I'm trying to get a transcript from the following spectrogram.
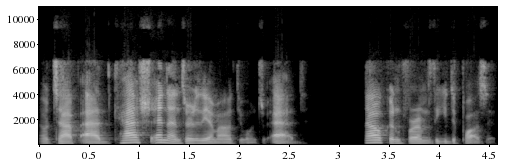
Now tap Add Cash and enter the amount you want to add. Now confirm the deposit.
